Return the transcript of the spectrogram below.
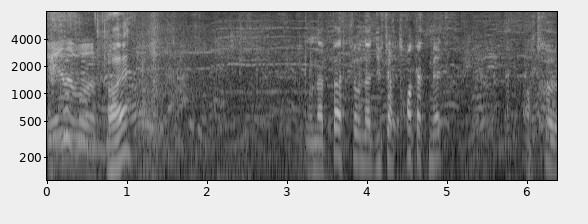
rien à voir. Ouais On n'a pas fait, on a dû faire 3-4 mètres entre,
